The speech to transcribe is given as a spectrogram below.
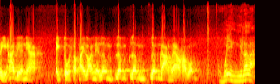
สี่ห้าเดือนเนี่ยไอตัวสไปรอนเนี่ยเริ่มเริ่มเริ่มเริ่มดังแล้วครับผม ผมว่าอย่างนี้แล้วล่ะ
